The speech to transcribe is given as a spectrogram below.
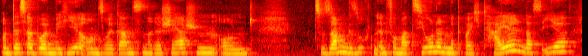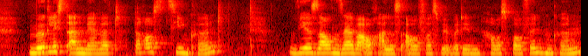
Und deshalb wollen wir hier unsere ganzen Recherchen und zusammengesuchten Informationen mit euch teilen, dass ihr möglichst einen Mehrwert daraus ziehen könnt. Wir saugen selber auch alles auf, was wir über den Hausbau finden können.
